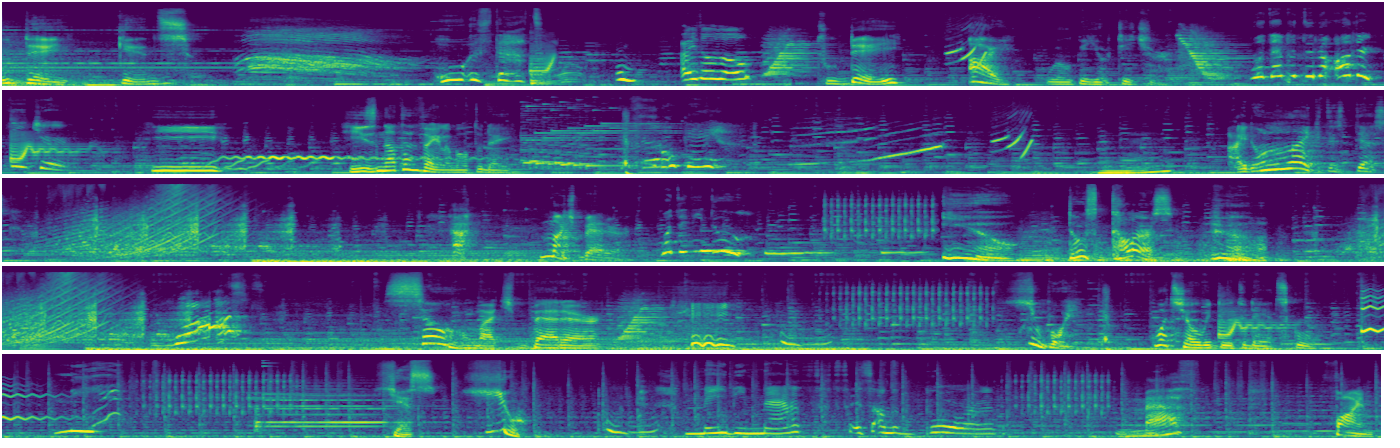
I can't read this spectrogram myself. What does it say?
Good day, kids. Who is that? Mm, I don't know. Today, I will be your teacher. What happened to the other teacher? He. He's not available today. Okay. I don't like this desk. Much better. What did he do? Ew! Those colors! What? so much better. you boy, what shall we do today at school? Me? Yes, you! Maybe math? It's on the board. Math? Fine.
